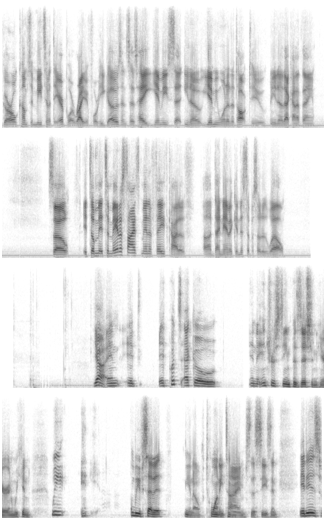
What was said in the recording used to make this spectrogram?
girl comes and meets him at the airport right before he goes and says, "Hey, Yemi said, you know, Yemi wanted to talk to you, you know, that kind of thing." So it's a it's a man of science, man of faith kind of uh, dynamic in this episode as well. Yeah, and it it puts Eko in an interesting position here, and we can we we've said it you know 20 times this season. It is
